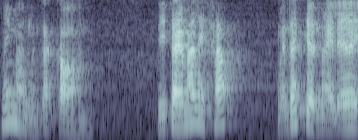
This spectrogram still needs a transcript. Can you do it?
ไม่มันเหมือนแต่ก่อน ดีใจมากเลยครับ เหมือนได้เกิดใหม่เลย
